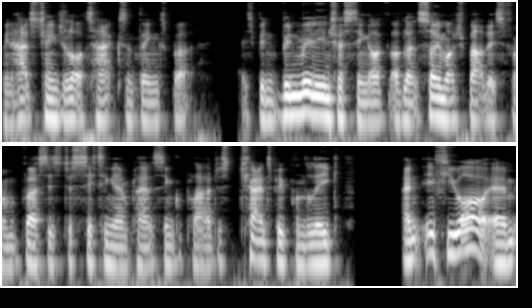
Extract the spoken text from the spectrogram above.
I mean, I had to change a lot of tacks and things, but it's been been really interesting. I've I've learned so much about this from versus just sitting there and playing a single player, just chatting to people in the league. And if you are, um,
